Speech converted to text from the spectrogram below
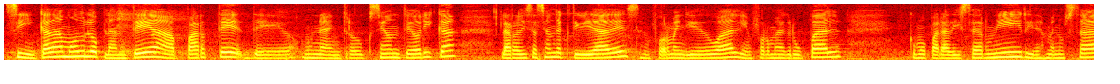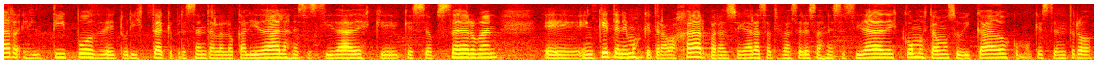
Sí, cada módulo plantea, aparte de una introducción teórica, la realización de actividades en forma individual y en forma grupal, como para discernir y desmenuzar el tipo de turista que presenta la localidad, las necesidades que, se observan, eh, en qué tenemos que trabajar para llegar a satisfacer esas necesidades, cómo estamos ubicados, como qué centro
